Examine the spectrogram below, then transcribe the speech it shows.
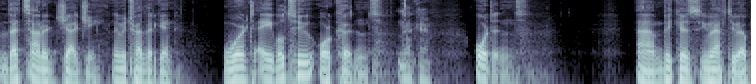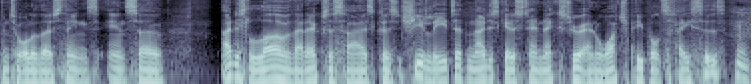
that sounded judgy. Let me try that again. Weren't able to or couldn't Okay. or didn't. Um, because you have to be open to all of those things. And so I just love that exercise because she leads it and I just get to stand next to her and watch people's faces. Hmm. And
